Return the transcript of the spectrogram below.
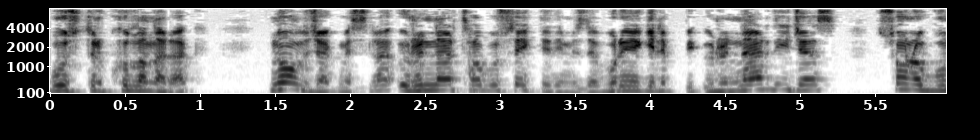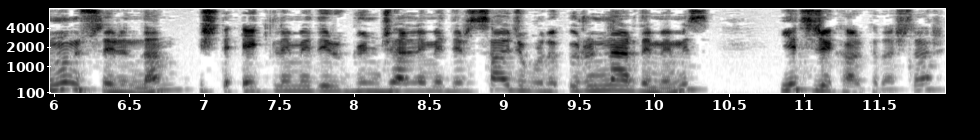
Booster kullanarak ne olacak mesela? Ürünler tablosu eklediğimizde buraya gelip bir ürünler diyeceğiz. Sonra bunun üzerinden işte eklemedir, güncellemedir. Sadece burada ürünler dememiz yetecek arkadaşlar.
